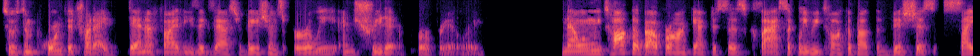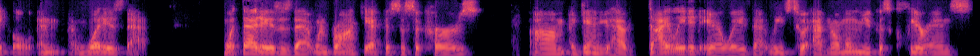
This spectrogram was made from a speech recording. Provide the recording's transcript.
So it's important to try to identify these exacerbations early and treat it appropriately. Now, when we talk about bronchiectasis, classically we talk about the vicious cycle. And what is that? What that is, is that when bronchiectasis occurs, um, again, you have dilated airways that leads to abnormal mucus clearance,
